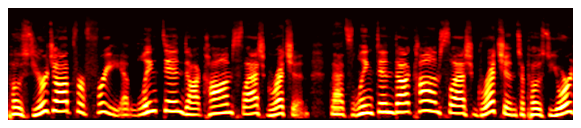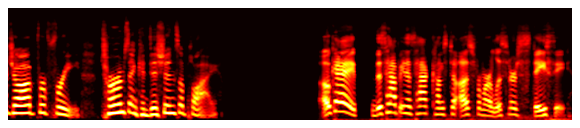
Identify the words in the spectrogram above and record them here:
Post your job for free at linkedin.com slash Gretchen. That's linkedin.com slash Gretchen to post your job for free. Terms and conditions apply. Okay, this happiness hack comes to us from our listener, Stacy.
